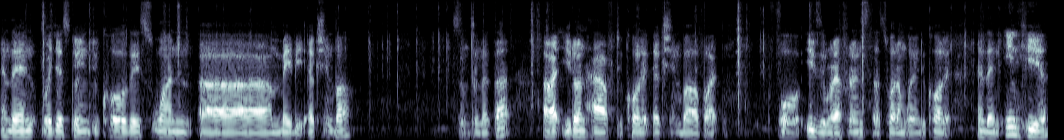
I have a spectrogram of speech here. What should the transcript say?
And then we're just going to call this one uh, maybe action bar something like that all right you don't have to call it action bar but for easy reference that's what I'm going to call it. And then in here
